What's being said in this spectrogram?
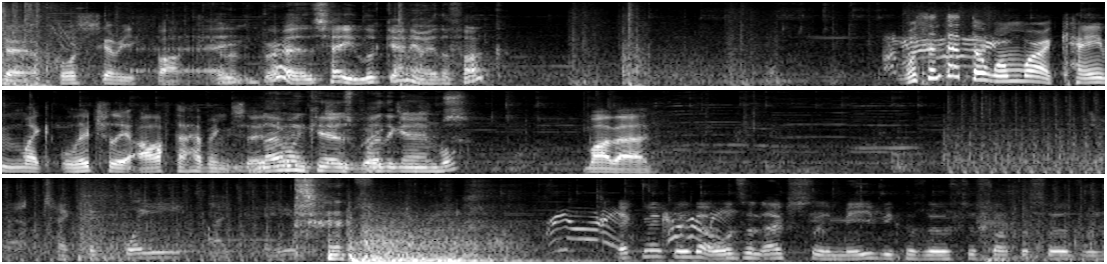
photo. Of course it's gonna be fucked. Hey, bro, that's how you look anyway, the fuck? Wasn't that the one where I came, like, literally after having surgery? No one cares, play the games. before? My bad. Technically, I came. Technically, that wasn't actually me because it was just after surgery.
